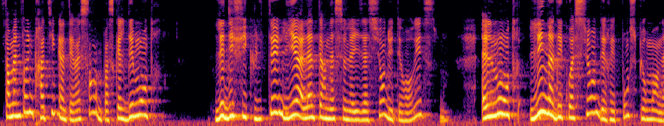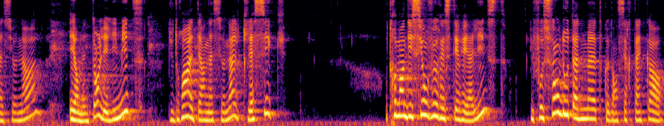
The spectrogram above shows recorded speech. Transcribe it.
C'est en même temps une pratique intéressante parce qu'elle démontre les difficultés liées à l'internationalisation du terrorisme. Elle montre l'inadéquation des réponses purement nationales et en même temps les limites du droit international classique. Autrement dit, si on veut rester réaliste, il faut sans doute admettre que dans certains cas,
